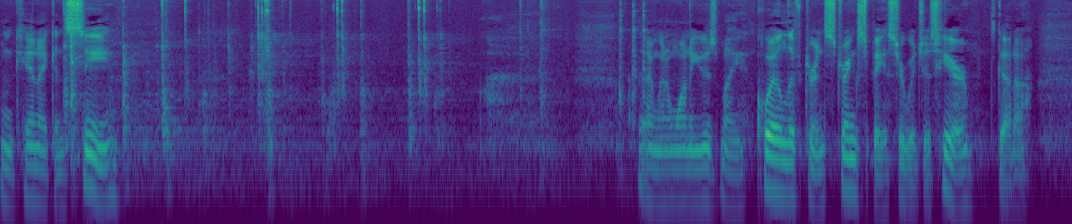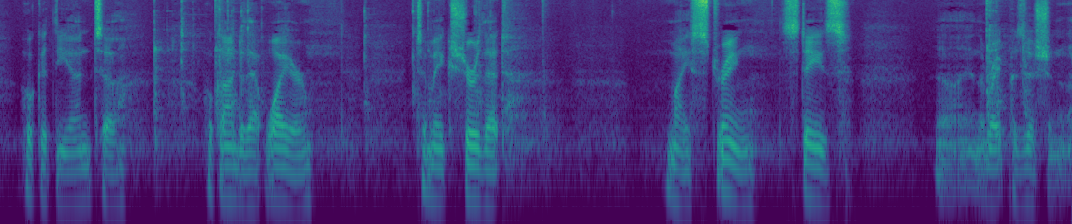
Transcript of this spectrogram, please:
Okay, and I can see Then I'm going to want to use my coil lifter and string spacer, which is here. It's got a hook at the end to hook onto that wire to make sure that my string stays uh, in the right position.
